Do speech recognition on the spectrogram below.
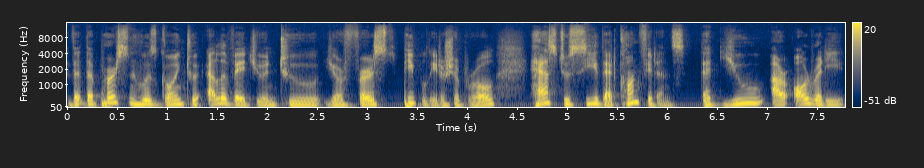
The, the person who is going to elevate you into your first people leadership role has to see that confidence that you are already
